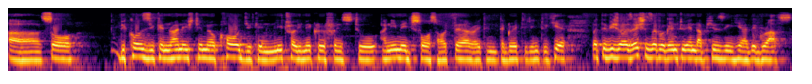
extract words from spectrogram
Uh, so because you can run HTML code, you can literally make reference to an image source out there, right, integrate it into here. But the visualizations that we're going to end up using here are the graphs.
